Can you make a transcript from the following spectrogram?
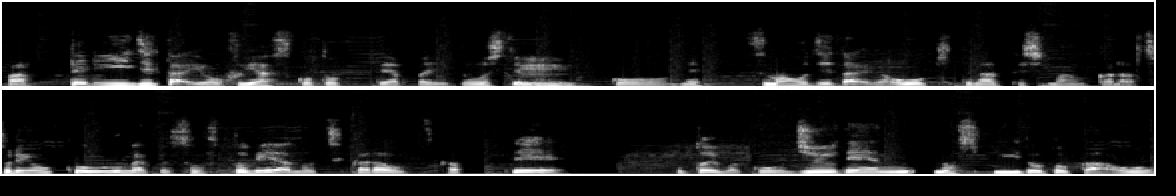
バッテリー自体を増やすことってやっぱりどうしてうん。もこうね、スマホ自体が大きくなってしまうから、それをこううまくソフトウェアの力を使って、例えばこう充電のスピードとかを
